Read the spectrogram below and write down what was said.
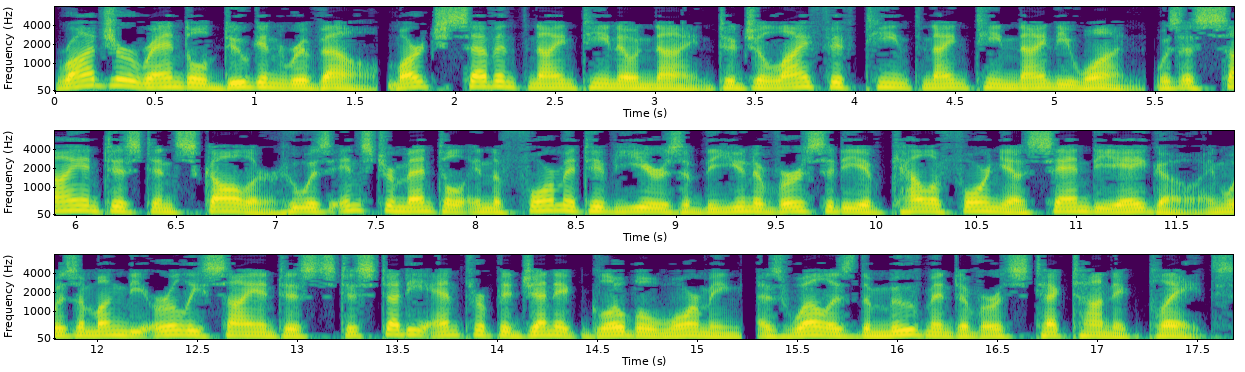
Roger Randall Dugan Revelle March 7, 1909 to July 15, 1991 was a scientist and scholar who was instrumental in the formative years of the University of California San Diego and was among the early scientists to study anthropogenic global warming, as well as the movement of Earth's tectonic plates.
